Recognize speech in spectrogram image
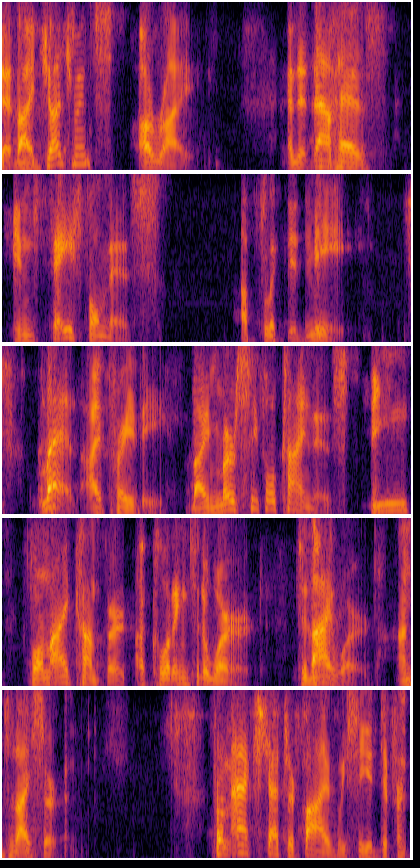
that thy judgments are right, and that thou hast in faithfulness afflicted me. Let, I pray thee, thy merciful kindness be for my comfort according to the word, to thy word, unto thy servant. From Acts chapter 5, we see a different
